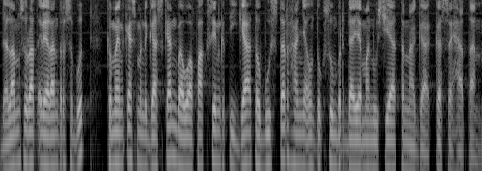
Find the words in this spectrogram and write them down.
Dalam surat edaran tersebut, Kemenkes menegaskan bahwa vaksin ketiga atau booster hanya untuk sumber daya manusia tenaga kesehatan.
